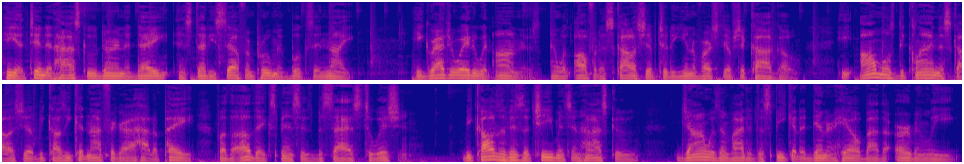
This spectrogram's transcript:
He attended high school during the day and studied self improvement books at night. He graduated with honors and was offered a scholarship to the University of Chicago. He almost declined the scholarship because he could not figure out how to pay for the other expenses besides tuition. Because of his achievements in high school, John was invited to speak at a dinner held by the Urban League.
